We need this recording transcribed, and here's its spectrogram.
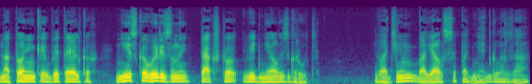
на тоненьких бретельках, низко вырезанной, так что виднелась грудь. Вадим боялся поднять глаза.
